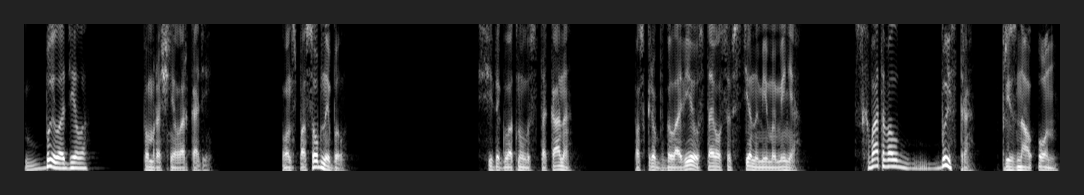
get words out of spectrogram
«Было дело», — помрачнел Аркадий. «Он способный был?» Сита глотнул из стакана, поскреб в голове и уставился в стену мимо меня. «Схватывал быстро», — признал он.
